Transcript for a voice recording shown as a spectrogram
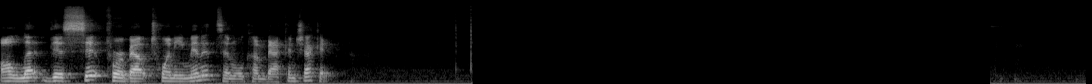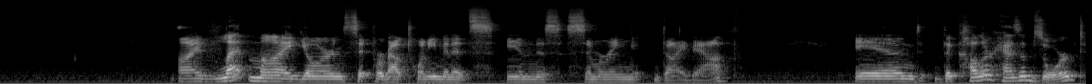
I'll let this sit for about 20 minutes and we'll come back and check it. I've let my yarn sit for about 20 minutes in this simmering dye bath and the color has absorbed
